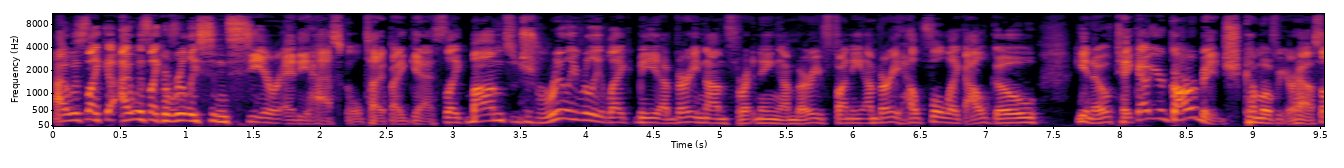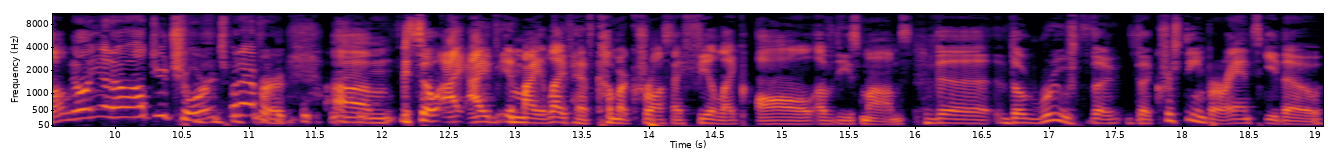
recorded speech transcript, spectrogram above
I was like I was like a really sincere Eddie Haskell type, I guess. Like moms just really really liked me. I'm very non-threatening. I'm very funny. I'm very helpful. Like I'll go, you know, take out your garbage, come over your house. I'll go, you know, I'll do chores, whatever. um, so I, I've in my life have come across. I feel like all of these moms. The the Ruth, the the Christine Baranski though,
